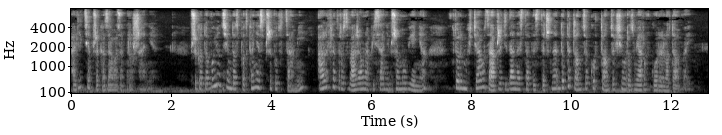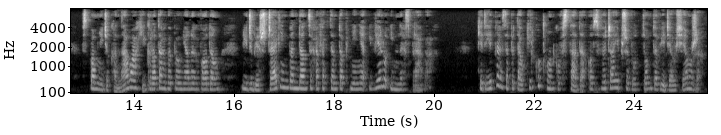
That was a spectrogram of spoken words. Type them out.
Alicja przekazała zaproszenie. Przygotowując się do spotkania z przywódcami, Alfred rozważał napisanie przemówienia, w którym chciał zawrzeć dane statystyczne dotyczące kurczących się rozmiarów góry lodowej, wspomnieć o kanałach i grotach wypełnionych wodą, liczbie szczelin będących efektem topnienia i wielu innych sprawach. Kiedy jednak zapytał kilku członków stada o zwyczaje przywódców, dowiedział się, że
